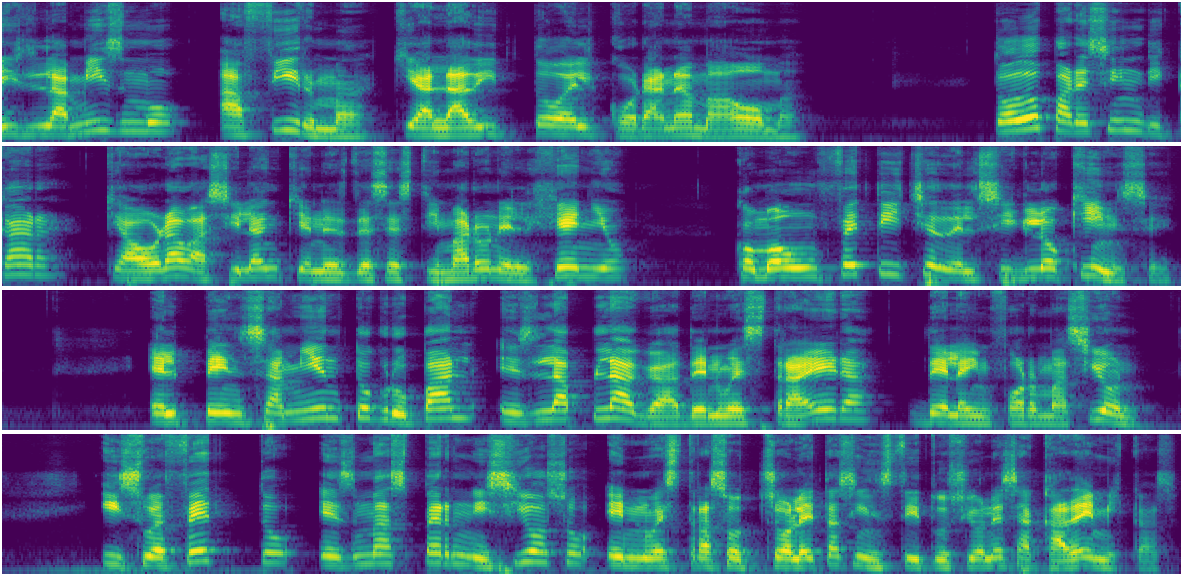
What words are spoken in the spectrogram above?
islamismo afirma que Alá dictó el Corán a Mahoma. Todo parece indicar que ahora vacilan quienes desestimaron el genio como un fetiche del siglo XV. El pensamiento grupal es la plaga de nuestra era de la información, y su efecto es más pernicioso en nuestras obsoletas instituciones académicas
